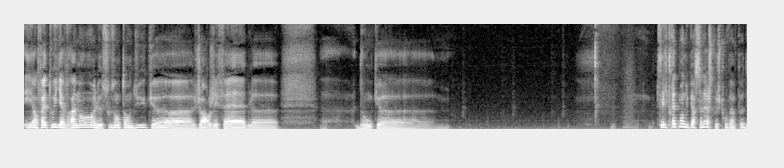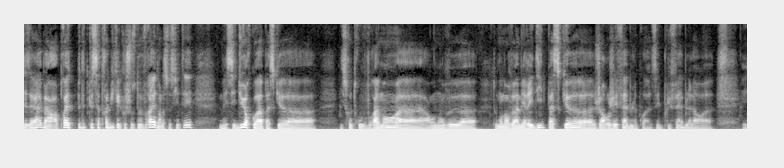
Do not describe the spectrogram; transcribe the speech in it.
Et en fait, oui, il y a vraiment le sous-entendu que euh, George est faible. donc, c'est le traitement du personnage que je trouve un peu désagréable. Après, peut-être que ça traduit quelque chose de vrai dans la société, mais c'est dur, quoi, parce que euh, il se retrouve vraiment, à- on en veut, euh, tout le monde en veut à Meredith parce que euh, George est faible, quoi. C'est le plus faible, alors. euh, et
